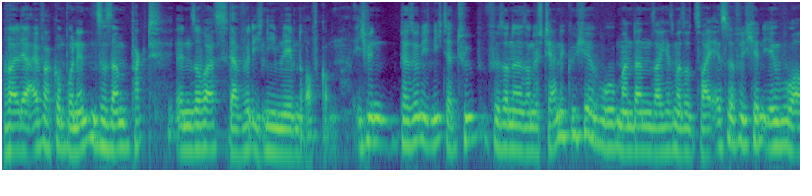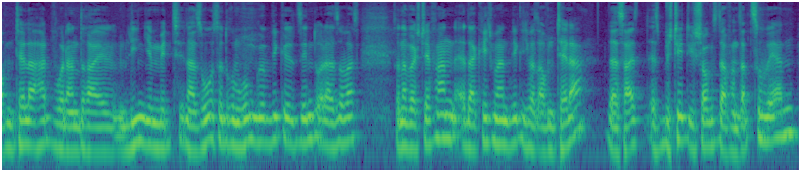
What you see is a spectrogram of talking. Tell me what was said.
weil der einfach Komponenten zusammenpackt in sowas. Da würde ich nie im Leben drauf kommen. Ich bin persönlich nicht der Typ für so eine, so eine Sterneküche, wo man dann, sage ich jetzt mal, so zwei Esslöffelchen irgendwo auf dem Teller hat, wo dann drei Linien mit einer Soße drumherum gewickelt sind oder sowas. Sondern bei Stefan, äh, da kriegt man wirklich was auf den Teller. Das heißt, es besteht die Chance, davon satt zu werden.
